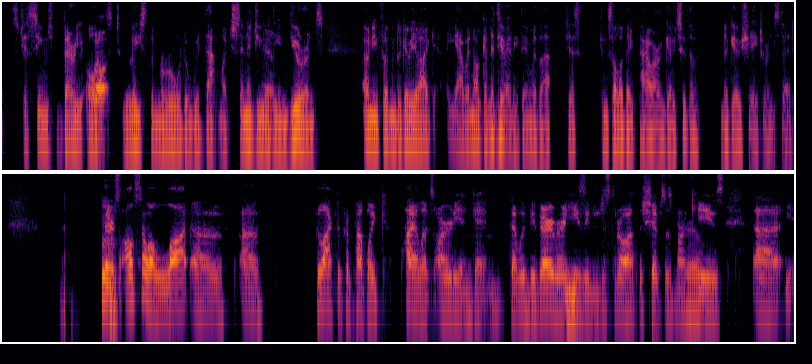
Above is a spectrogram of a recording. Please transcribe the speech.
It just seems very odd Well- to release the Marauder with that much synergy Yeah. with the endurance, only for them to be like, yeah, we're not going to do anything with that. Just consolidate power and go to the negotiator instead. There's also a lot of of Galactic Republic pilots already in game that would be very very Hmm. easy to just throw out the ships as marquees. Uh, y-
